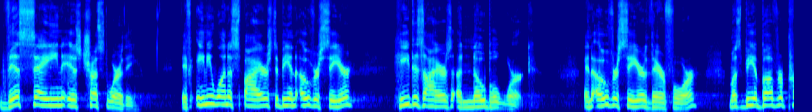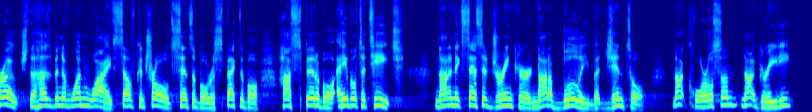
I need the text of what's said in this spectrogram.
This saying is trustworthy. If anyone aspires to be an overseer, he desires a noble work. An overseer, therefore, must be above reproach, the husband of one wife, self controlled, sensible, respectable, hospitable, able to teach, not an excessive drinker, not a bully, but gentle, not quarrelsome, not greedy.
